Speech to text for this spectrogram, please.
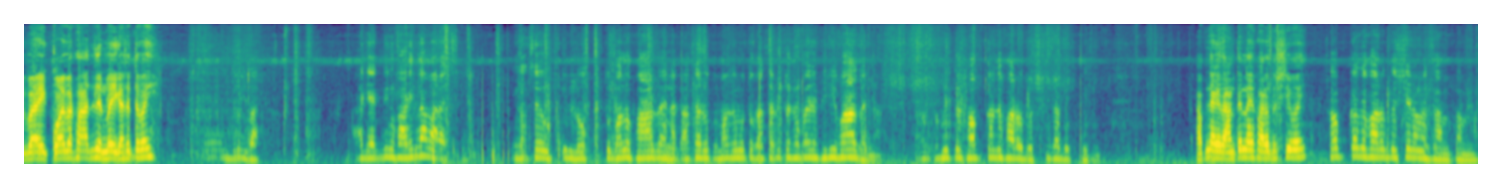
ভাই কয়বার ভাড়া দিলেন ভাই গাছেতে ভাই? দুইবার। আগে একদিন ফাড়িলাম আর আজকে। গাছে উঠতি লোক তো ভালো পাওয়া যায় না। গাছারও তোমাকে মতো গাছারও তো সবাই ফ্রি পাওয়া যায় না। কারণ তুমি তো সব কাজে পারদর্শিতা দেখতেছি। আপনি আগে জানতেন নাই পারদর্শী ভাই? সব কাজে পারদর্শী আমি জানতাম না।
